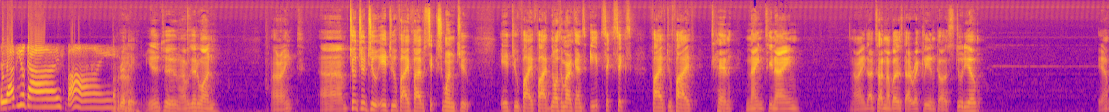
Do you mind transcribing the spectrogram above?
Love you guys. Bye. have a good day. You too. Have a good one. All right. Um, 222-8255-612-8255. North Americans 866-525-1099. All right, that's our numbers directly into our studio. Yeah.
